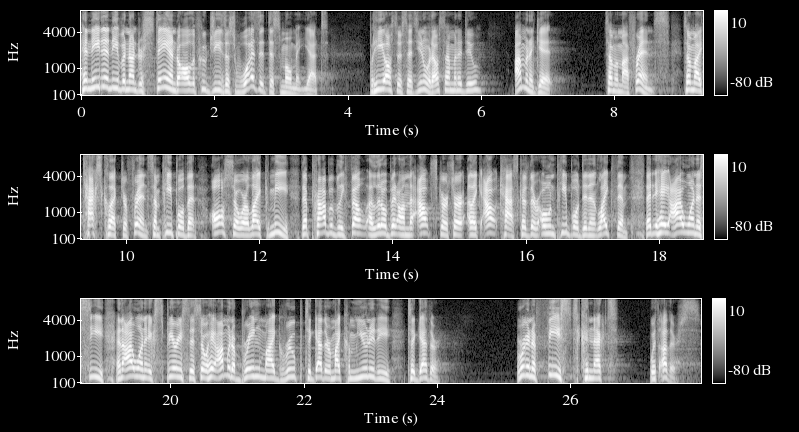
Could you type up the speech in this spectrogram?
And he didn't even understand all of who Jesus was at this moment yet. But he also says, you know what else I'm going to do? I'm going to get some of my friends, some of my tax collector friends, some people that also are like me, that probably felt a little bit on the outskirts or like outcasts because their own people didn't like them. That, hey, I want to see and I want to experience this. So, hey, I'm going to bring my group together, my community together. We're going to feast to connect with others.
